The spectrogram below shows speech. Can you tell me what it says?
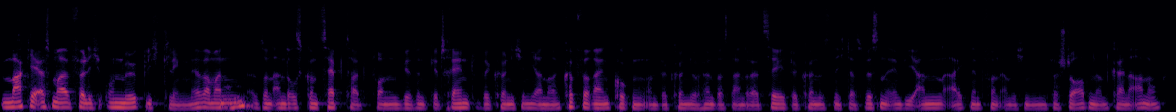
mag ja erstmal völlig unmöglich klingen, ne? weil man Mhm. so ein anderes Konzept hat von wir sind getrennt, wir können nicht in die anderen Köpfe reingucken und wir können nur hören, was der andere erzählt. Wir können uns nicht das Wissen irgendwie aneignen von irgendwelchen Verstorbenen und keine Ahnung.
